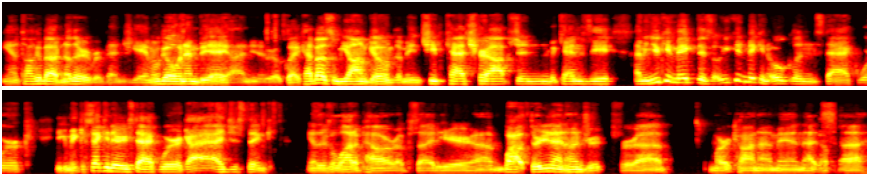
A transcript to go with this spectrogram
you know, talk about another revenge game. I'm going NBA on you know, real quick. How about some Yan Gomes? I mean, cheap catcher option, McKenzie. I mean, you can make this. You can make an Oakland stack work. You can make a secondary stack work. I, I just think you know there's a lot of power upside here. Um, wow, 3,900 for uh, Mark Canha, man. That's yep. uh,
